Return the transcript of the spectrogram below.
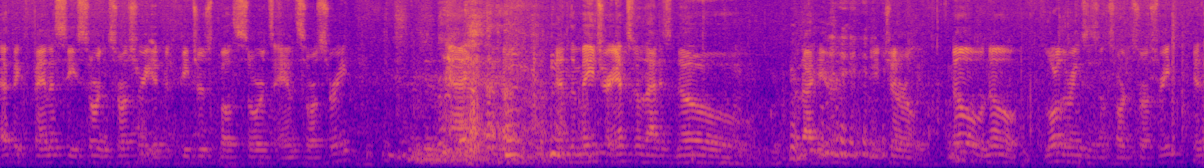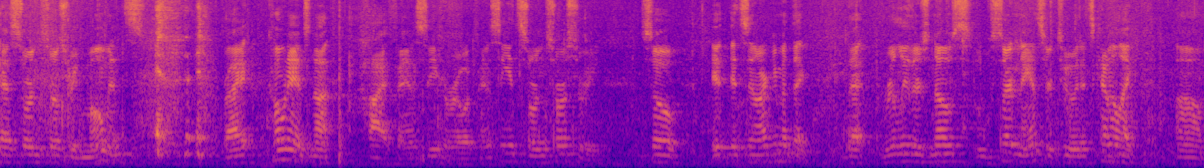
epic fantasy sword and sorcery if it features both swords and sorcery? And, and the major answer to that is no, that I hear, generally. No, no, Lord of the Rings isn't sword and sorcery. It has sword and sorcery moments, right? Conan's not high fantasy, heroic fantasy, it's sword and sorcery. So it, it's an argument that, that really there's no certain answer to it. It's kind of like, um,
